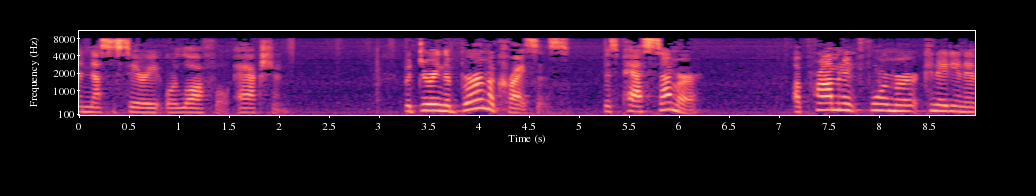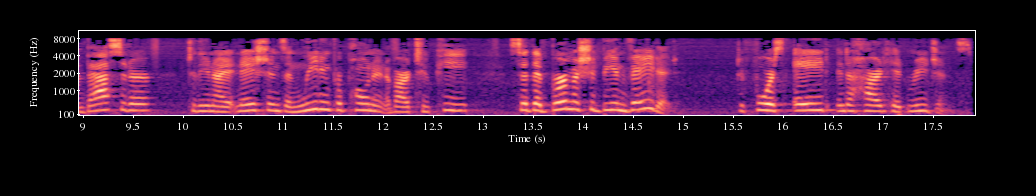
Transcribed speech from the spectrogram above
a necessary or lawful action. But during the Burma crisis this past summer, a prominent former Canadian ambassador to the United Nations and leading proponent of R2P said that Burma should be invaded to force aid into hard hit regions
